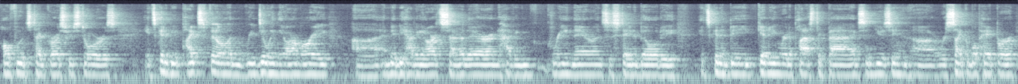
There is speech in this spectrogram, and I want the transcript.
Whole Foods type grocery stores. It's going to be Pikesville and redoing the armory uh, and maybe having an arts center there and having green there and sustainability. It's going to be getting rid of plastic bags and using uh, recyclable paper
